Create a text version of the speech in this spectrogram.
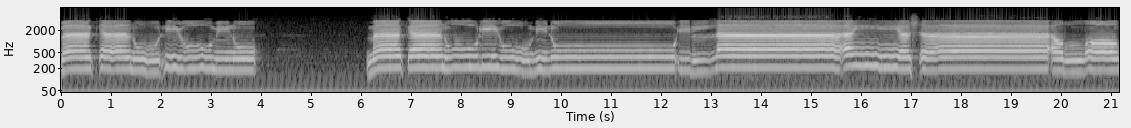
ما كانوا ليؤمنوا. ما كانوا ليؤمنوا إلا أن يشاء الله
